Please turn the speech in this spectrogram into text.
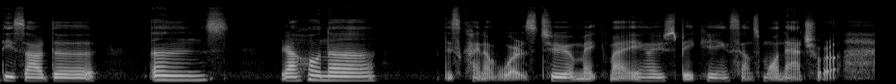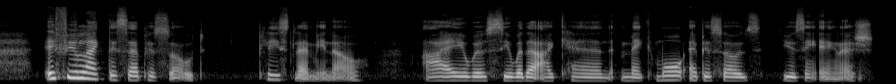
these are the uns, 然后呢 This kind of words to make my English speaking sounds more natural. If you like this episode, please let me know. I will see whether I can make more episodes using English.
